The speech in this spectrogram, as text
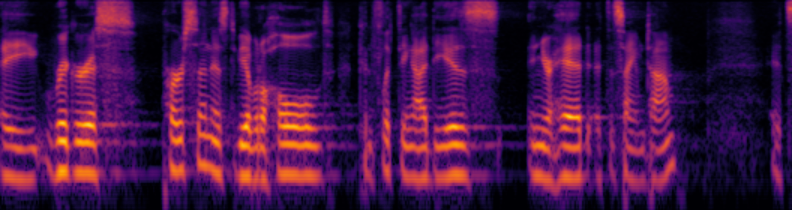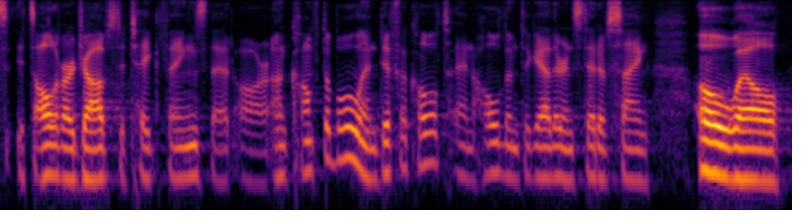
a rigorous person is to be able to hold conflicting ideas in your head at the same time. It's, it's all of our jobs to take things that are uncomfortable and difficult and hold them together instead of saying, oh, well,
